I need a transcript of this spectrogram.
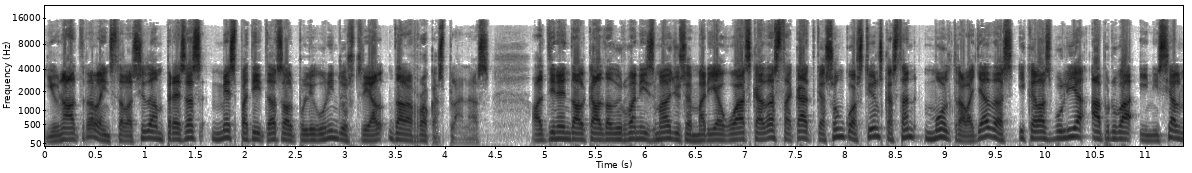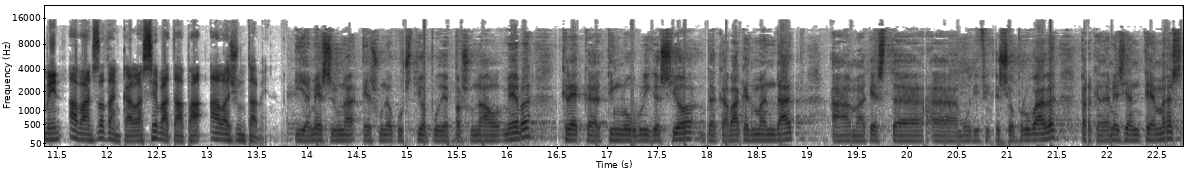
i un altre la instal·lació d'empreses més petites al polígon industrial de les Roques Planes. El tinent d'alcalde d'Urbanisme, Josep Maria Guasca, ha destacat que són qüestions que estan molt treballades i que les volia aprovar inicialment abans de tancar la seva etapa a l'Ajuntament. I a més és una, és una qüestió poder personal meva. Crec que tinc l'obligació d'acabar aquest mandat amb aquesta eh, modificació aprovada perquè a més hi ha temes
